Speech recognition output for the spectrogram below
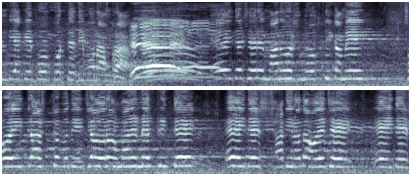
ইন্ডিয়াকে ভোগ করতে দিব না আমরা। এই দেশের মানুষ মুক্তিকামী শহীদ রাষ্ট্রপতি জিয়াউর রহমানের নেতৃত্বে এই দেশ স্বাধীনতা হয়েছে এই দেশ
